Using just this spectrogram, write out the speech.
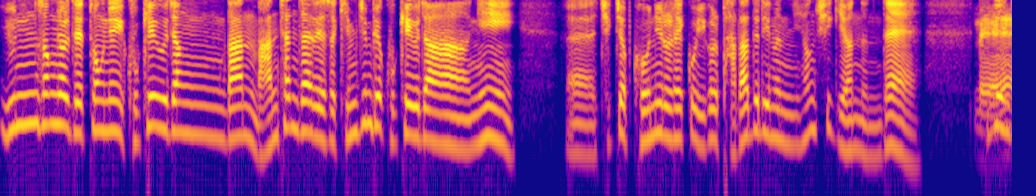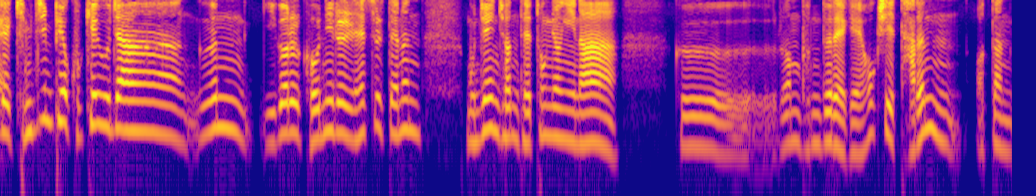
윤석열 대통령이 국회의장단 만찬 자리에서 김진표 국회의장이 에, 직접 건의를 했고 이걸 받아들이는 형식이었는데 네. 그게 이제 김진표 국회의장은 이거를 건의를 했을 때는 문재인 전 대통령이나 그런 분들에게 혹시 다른 어떤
